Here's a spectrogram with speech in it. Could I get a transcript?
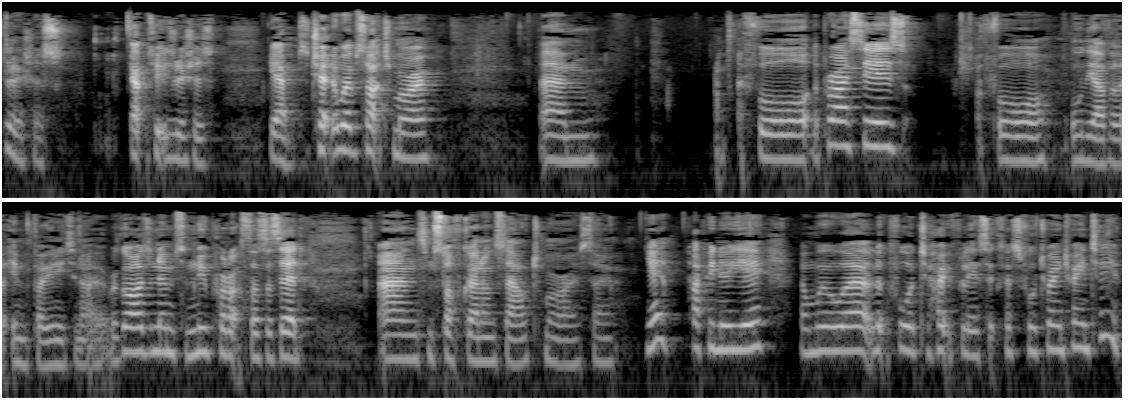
delicious. Absolutely delicious. Yeah, so check the website tomorrow um, for the prices, for all the other info you need to know regarding them, some new products, as I said, and some stuff going on sale tomorrow. So yeah, happy new year, and we'll uh, look forward to hopefully a successful 2022.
